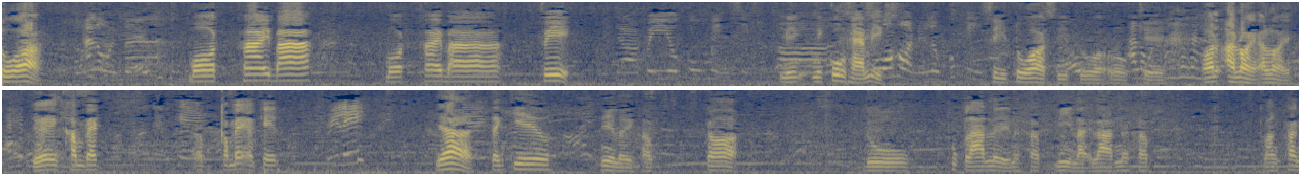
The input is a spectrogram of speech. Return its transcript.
ตัวอร่อยมากหมดไฮบาร์หมดไฮบาร์ฟรี ย่าฟรีโอกุ้งเหม็นสิ มีมีกุ้งแถมอีก ตัวหอหนึ่งลูกกุ๊กกิ๊กสี่ตัวสี่ตัวโอเคอร่อยมากอ๋ออร่อยอร่อย เดี๋ยว come back โอเค come back again really yeah thank you นี่เลยครับ ก็ดูทุกร้านเลยนะครับ มีหลายร้านนะครับ บางท่าน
